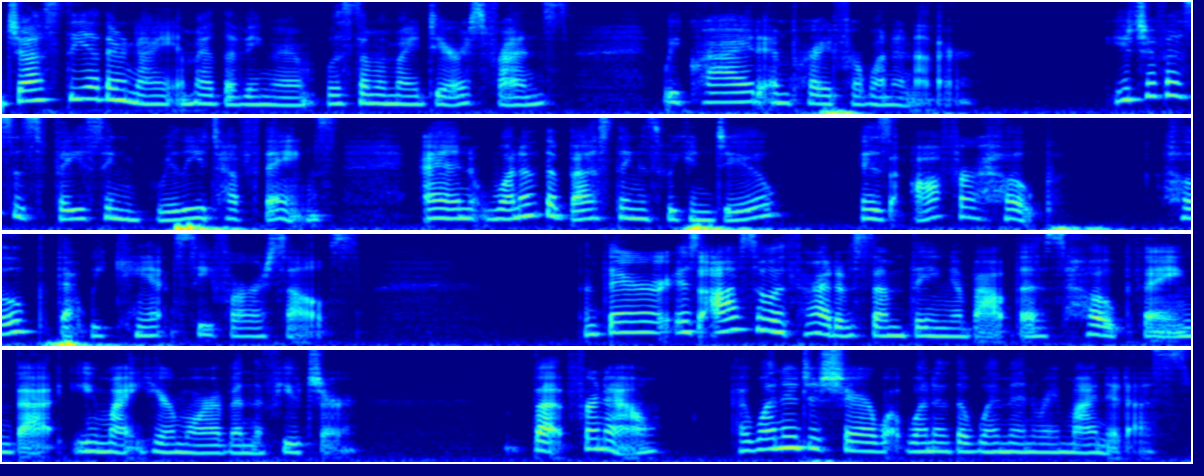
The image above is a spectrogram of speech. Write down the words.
Just the other night in my living room with some of my dearest friends, we cried and prayed for one another. Each of us is facing really tough things, and one of the best things we can do is offer hope hope that we can't see for ourselves. There is also a thread of something about this hope thing that you might hear more of in the future. But for now, I wanted to share what one of the women reminded us.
